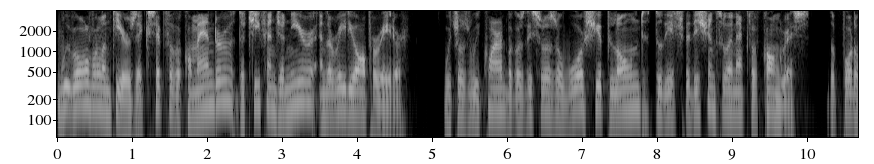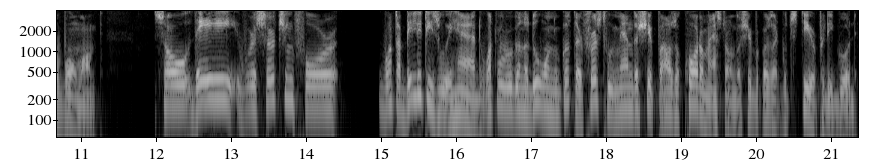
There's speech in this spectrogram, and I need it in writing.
We were all volunteers except for the commander, the chief engineer, and the radio operator, which was required because this was a warship loaned to the expedition through an act of Congress, the Port of Beaumont. So they were searching for what abilities we had, what we were going to do when we got there. First, we manned the ship. I was a quartermaster on the ship because I could steer pretty good.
